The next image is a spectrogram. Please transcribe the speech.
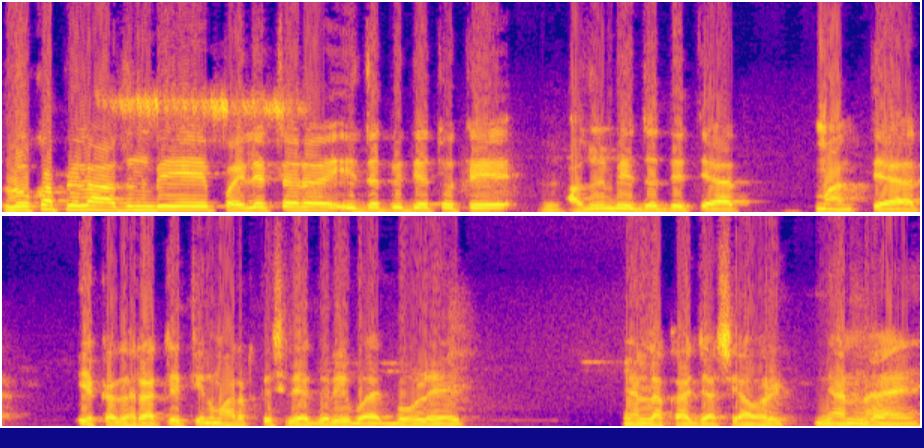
लोक आपल्याला अजून बी पहिले तर इज्जत बी देत होते. अजून बी इज्जत देतात. मानत्यात. एका घरातले तीन महाराज केसरी आहेत? गरीब आहेत भोळे आहेत. यांना काय जास्त व्यावहारिक ज्ञान नाही.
